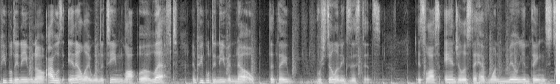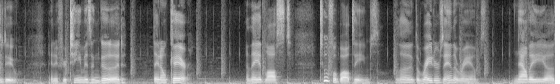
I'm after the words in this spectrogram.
People didn't even know. I was in LA when the team lo- uh, left, and people didn't even know that they were still in existence. It's Los Angeles. They have one million things to do. And if your team isn't good, they don't care. And they had lost two football teams the Raiders and the Rams. Now they uh,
